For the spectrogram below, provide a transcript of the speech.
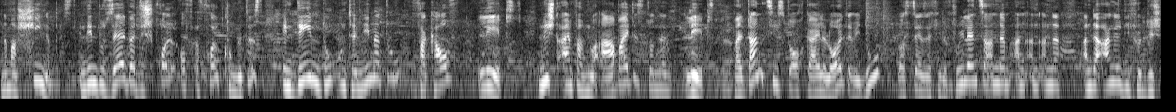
eine Maschine bist, indem du selber dich voll auf Erfolg committest, indem du Unternehmertum, Verkauf lebst. Nicht einfach nur arbeitest, sondern lebst. Ja. Weil dann ziehst du auch geile Leute wie du. Du hast sehr, sehr viele Freelancer an, dem, an, an, an, der, an der Angel, die für dich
